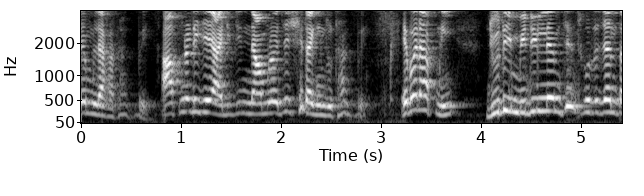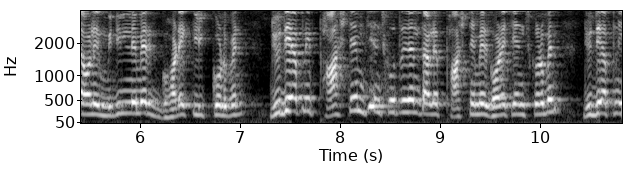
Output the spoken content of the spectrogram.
surname লেখা থাকবে। আপনারই যে আইডিটির নাম রয়েছে, সেটা কিন্তু থাকবে। এবার আপনি যদি মিডিল নেম চেঞ্জ করতে চান, তাহলে মিডিল নেমের ঘরে ক্লিক করবেন। যদি আপনি ফার্স্ট নেম চেঞ্জ করতে চান, তাহলে ফার্স্ট নেমের ঘরে চেঞ্জ করবেন। যদি আপনি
